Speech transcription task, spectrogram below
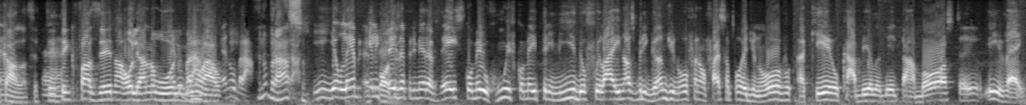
escala. Você tem, É. tem que fazer, na, olhar no olho, é no manual. braço, É no braço. É no braço. E eu lembro que É ele foda. fez a primeira vez, ficou meio ruim, ficou meio tremido. Eu fui lá e nós brigamos de novo. Falei, não, faz essa porra de novo. Aqui o cabelo dele tá uma bosta. E, velho,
